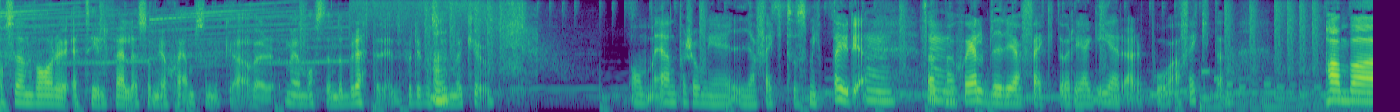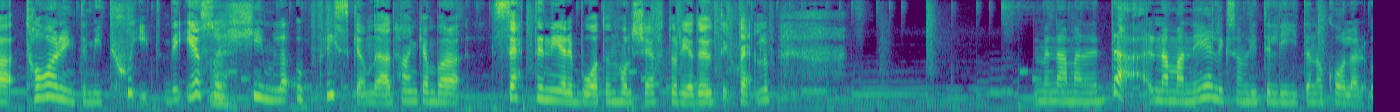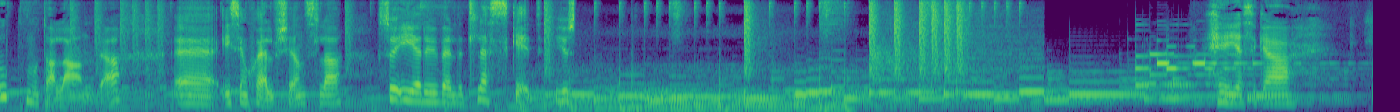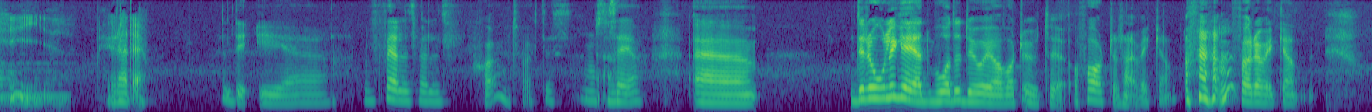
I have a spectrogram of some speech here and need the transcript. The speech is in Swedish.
Och sen var det ett tillfälle som jag skäms så mycket över, men jag måste ändå berätta det för det var så himla kul. Om en person är i affekt så smittar ju det. Mm. Så att man själv blir i affekt och reagerar på affekten. Han bara, tar inte mitt skit. Det är så himla uppfriskande att han kan bara sätta dig ner i båten, håll käft och reda ut dig själv. Men när man är där, när man är liksom lite liten och kollar upp mot alla andra eh, i sin självkänsla så är det ju väldigt läskigt. Just Hej Jessica! Hej, hur är det? Det är väldigt, väldigt skönt faktiskt, måste jag säga. Eh, det roliga är att både du och jag har varit ute och fart den här veckan, förra veckan.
